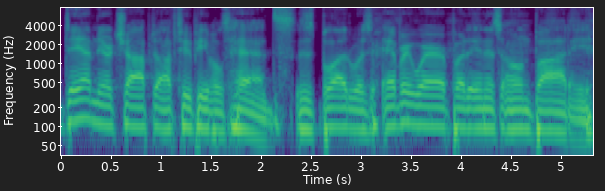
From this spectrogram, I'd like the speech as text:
damn near chopped off two people's heads. His blood was everywhere but in his own body.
